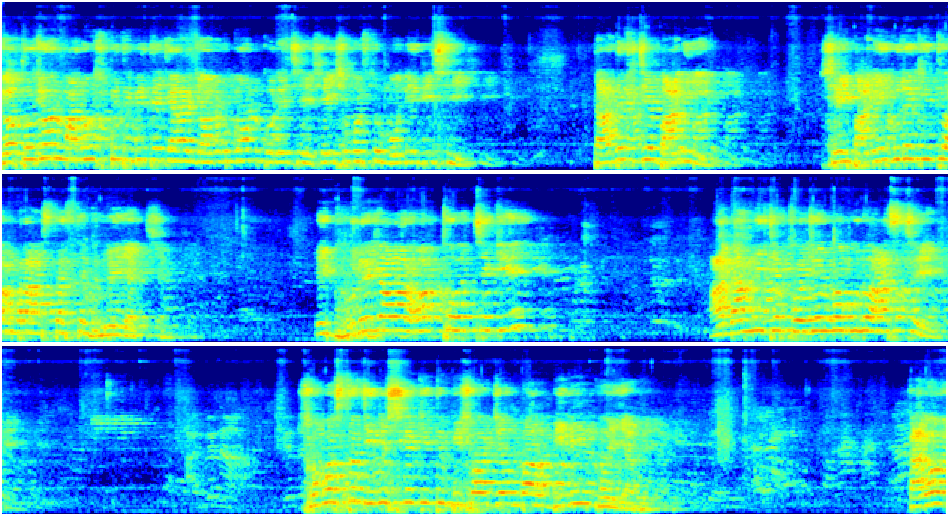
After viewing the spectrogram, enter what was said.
যতজন মানুষ পৃথিবীতে যারা জন্মগ্রহণ করেছে, সেই সমস্ত মনি ঋষি, তাদের যে বাণী, সেই বাণীগুলো কিন্তু আমরা আস্তে আস্তে ভুলে যাচ্ছি। এই ভুলে যাওয়ার অর্থ হচ্ছে কি? আগামী যে প্রজন্মগুলো আসছে, সমস্ত জিনিসকে কিন্তু বিসর্জন বা বিলীন হয়ে যাবে। কারণ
